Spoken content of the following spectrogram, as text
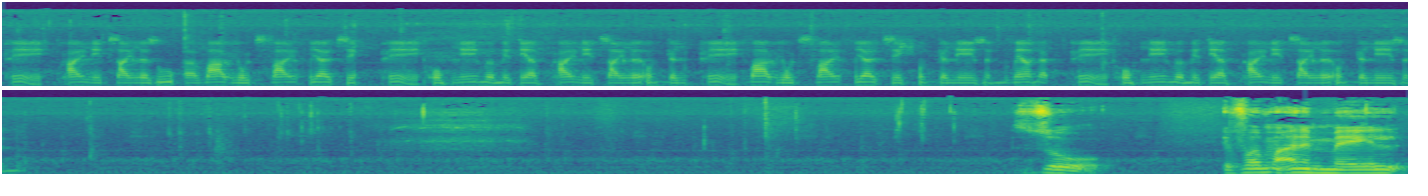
P. Preilezeile Super Mario 42. P. Probleme mit der Preilezeile ungelesen. P. Mario 42 ungelesen. Werner. P. Probleme mit der Preilezeile ungelesen. So, wir wollen mal eine Mail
